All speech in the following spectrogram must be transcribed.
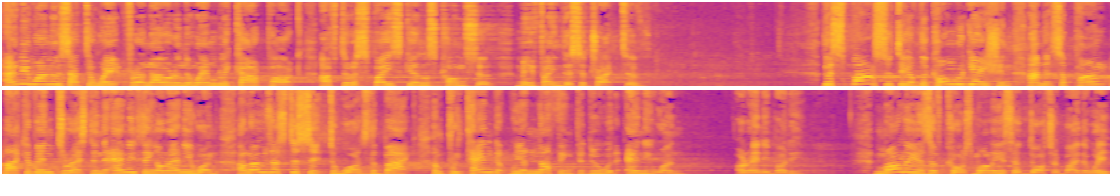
Anyone who's had to wait for an hour in the Wembley car park after a Spice Girls concert may find this attractive. The sparsity of the congregation and its apparent lack of interest in anything or anyone allows us to sit towards the back and pretend that we are nothing to do with anyone or anybody. Molly is, of course, Molly is her daughter, by the way.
